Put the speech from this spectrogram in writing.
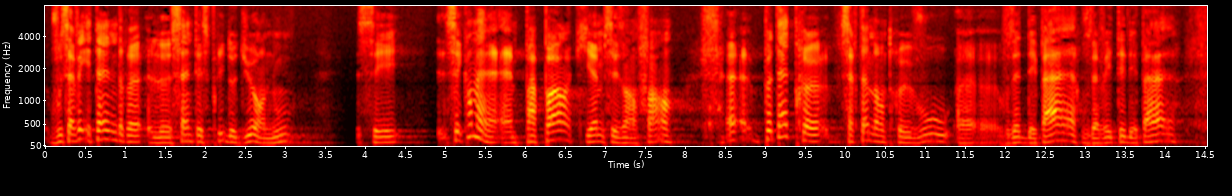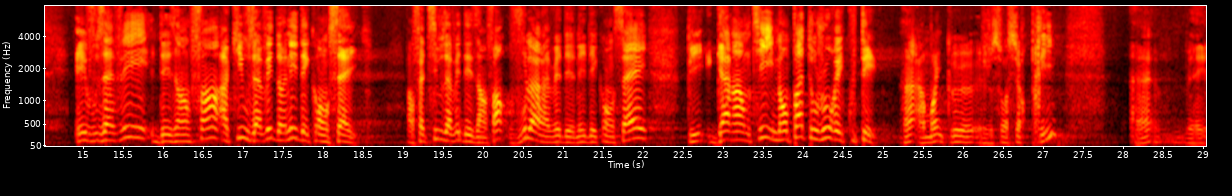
Vous savez, éteindre le Saint-Esprit de Dieu en nous, c'est, c'est comme un, papa qui aime ses enfants euh, peut-être euh, certains d'entre vous, euh, vous êtes des pères, vous avez été des pères, et vous avez des enfants à qui vous avez donné des conseils. En fait, si vous avez des enfants, vous leur avez donné des conseils, puis garantie, ils n'ont pas toujours écouté, hein, à moins que je sois surpris. Hein, mais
